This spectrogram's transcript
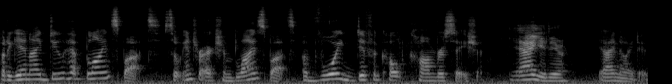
But again, I do have blind spots. So, interaction blind spots. Avoid difficult conversation. Yeah, you do. Yeah, I know I do.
